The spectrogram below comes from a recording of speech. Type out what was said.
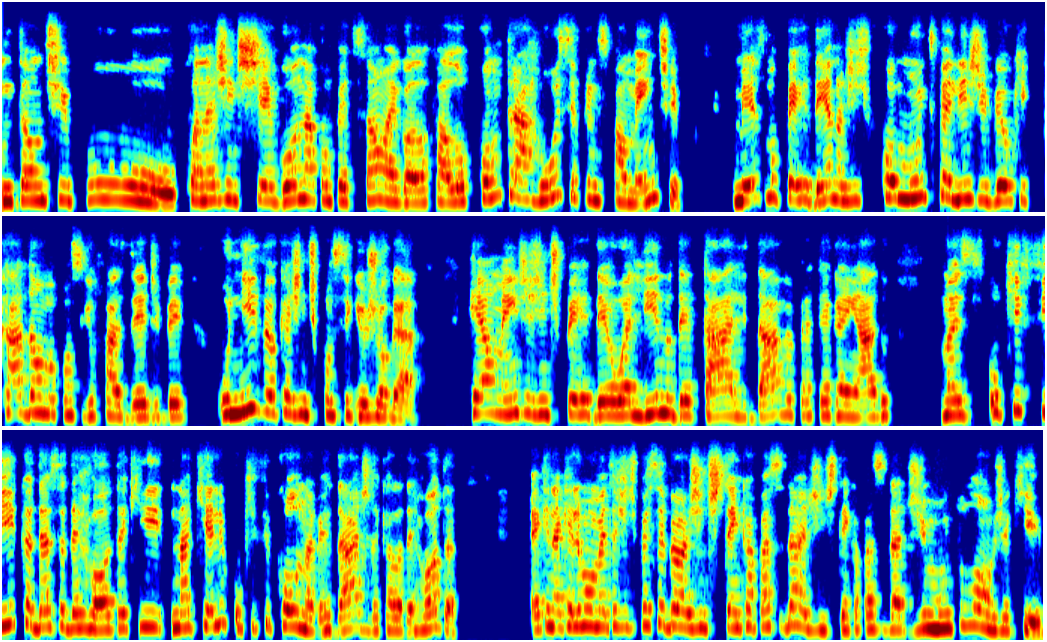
Então, tipo, quando a gente chegou na competição, a igual ela falou, contra a Rússia principalmente, mesmo perdendo, a gente ficou muito feliz de ver o que cada uma conseguiu fazer, de ver o nível que a gente conseguiu jogar. Realmente a gente perdeu ali no detalhe, dava para ter ganhado, mas o que fica dessa derrota é que naquele, o que ficou, na verdade, daquela derrota, é que naquele momento a gente percebeu, a gente tem capacidade, a gente tem capacidade de ir muito longe aqui.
